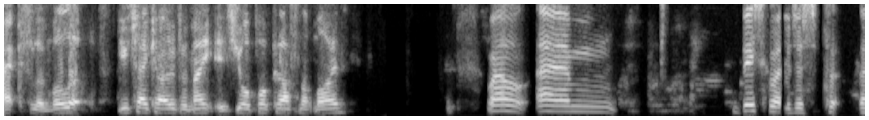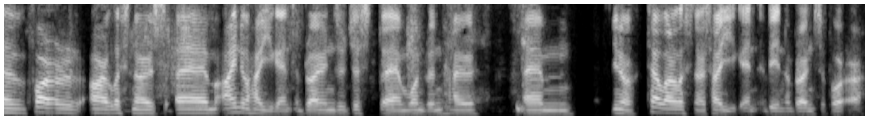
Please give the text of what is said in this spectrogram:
Excellent. Well, look, you take over, mate. It's your podcast, not mine. Well, um, basically, just uh, for our listeners, um, I know how you get into Browns. I'm just um, wondering how, um, you know, tell our listeners how you get into being a Brown supporter.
